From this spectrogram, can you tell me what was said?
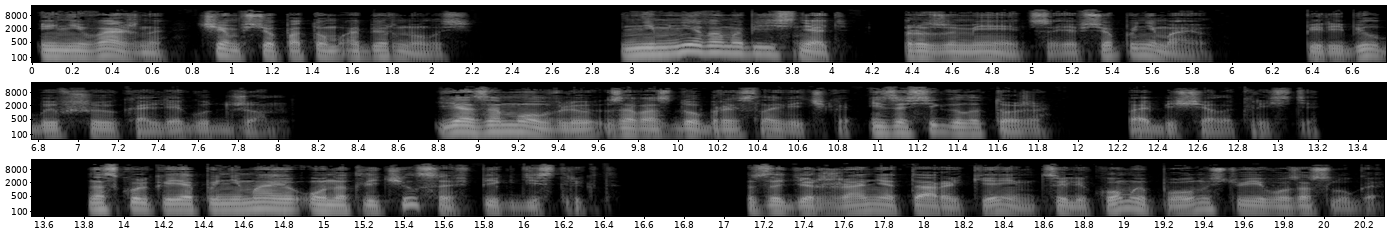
и неважно, чем все потом обернулось. Не мне вам объяснять, «Разумеется, я все понимаю», — перебил бывшую коллегу Джон. «Я замолвлю за вас доброе словечко, и за Сигала тоже», — пообещала Кристи. «Насколько я понимаю, он отличился в Пик-Дистрикт?» Задержание Тары Кейн целиком и полностью его заслуга.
